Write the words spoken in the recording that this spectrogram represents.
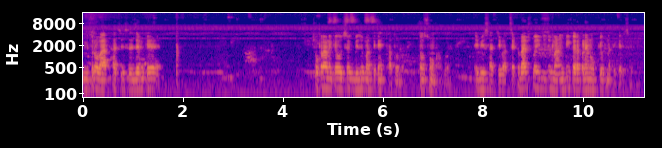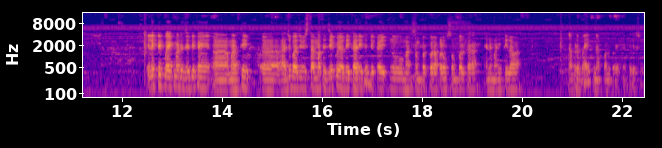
મિત્રો વાત સાચી છે જેમ કે છોકરાને કેવું છે કે બીજું મારથી કંઈક થતું નથી. તો શું માંગવું એ બી સાચી વાત છે. કદાચ કોઈ બીજું માંગ બી કરે પણ એનો ઉપયોગ નથી કરી શકે. ઇલેક્ટ્રિક બાઇક માટે જે બી કંઈ મારથી આજુબાજુ વિસ્તારમાંથી જે કોઈ અધિકારી કે જે કંઈનો મારે સંપર્ક કરવા પણ હું સંપર્ક કરા એને માહિતી લાવવા. આપણે બાઇક નાખવાનો પ્રયત્ન કરીશું.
